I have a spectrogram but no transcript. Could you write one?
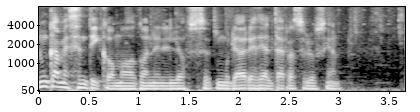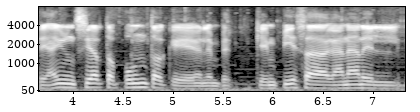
nunca me sentí cómodo con los emuladores de alta resolución. Sí, hay un cierto punto que, que empieza a ganar el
